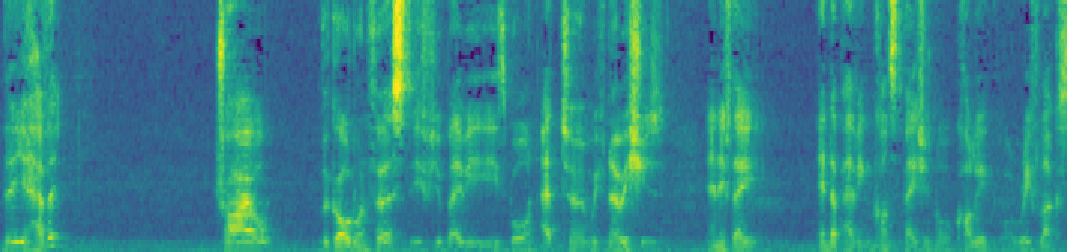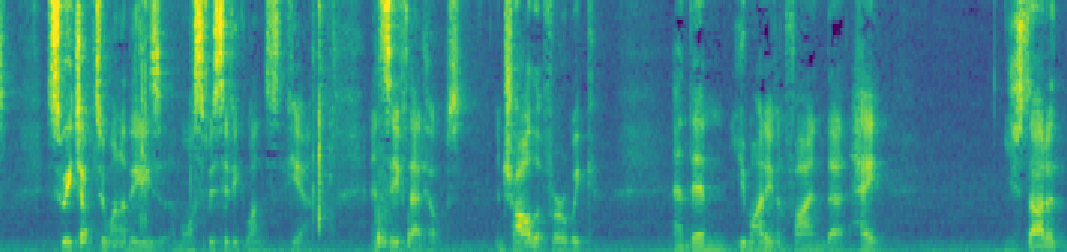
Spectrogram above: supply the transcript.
there you have it. Trial the gold one first if your baby is born at term with no issues, and if they end up having constipation or colic or reflux, switch up to one of these more specific ones here and see if that helps. And trial it for a week. And then you might even find that, hey, you started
